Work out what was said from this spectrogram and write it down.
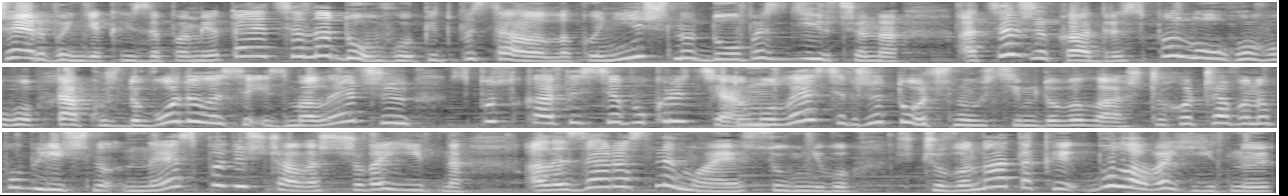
Червень, який запам'ятається надовго, підписала лаконічно добас дівчина. А це вже кадри з пологового. Також доводилося із малечею спускатися в укриття. Тому Леся вже точно усім довела, що, хоча вона публічно не сповіщала, що вагітна, але зараз немає сумніву, що вона таки була вагітною.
